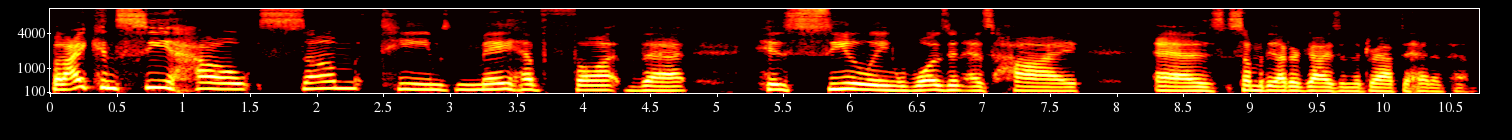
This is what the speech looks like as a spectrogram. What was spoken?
but I can see how some teams may have thought that his ceiling wasn't as high as some of the other guys in the draft ahead of him.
